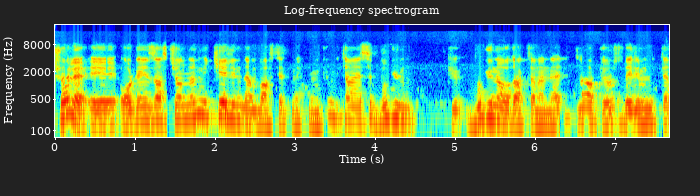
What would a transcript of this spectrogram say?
Şöyle e, organizasyonların iki elinden bahsetmek mümkün. Bir tanesi bugün bugüne odaklanan el. Ne yapıyoruz? Verimlilikleri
